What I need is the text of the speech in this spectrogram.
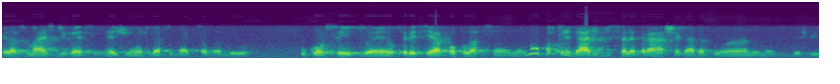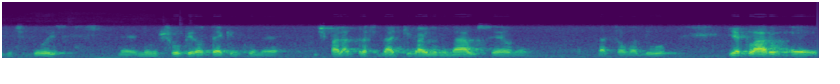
pelas mais diversas regiões da cidade de Salvador o conceito é oferecer à população né, uma oportunidade de celebrar a chegada do ano né, de 2022, né, num show pirotécnico né, espalhado pela cidade que vai iluminar o céu, da Salvador. E é claro, é,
